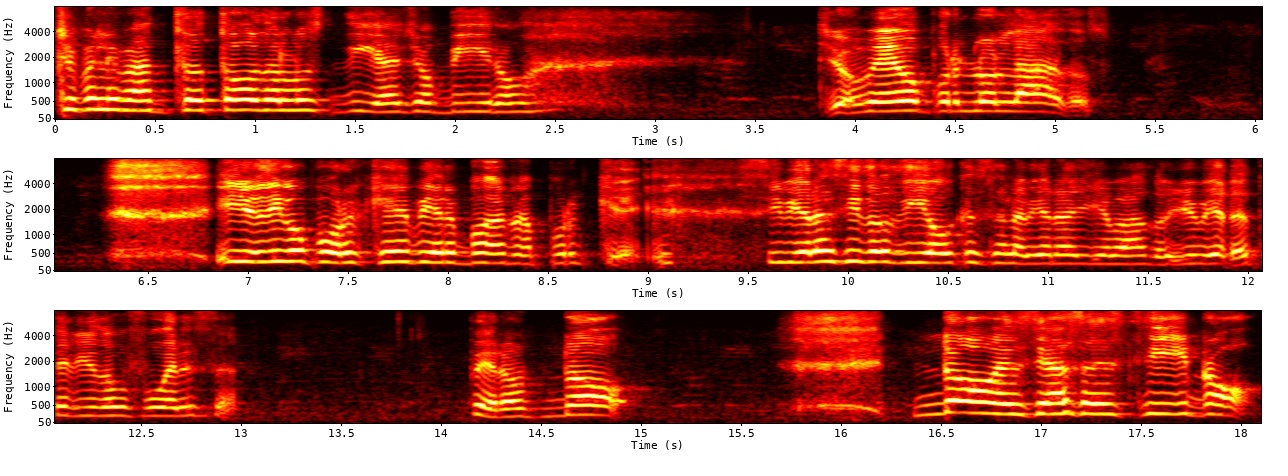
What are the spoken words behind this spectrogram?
Yo me levanto todos los días, yo miro. Yo veo por los lados. Y yo digo, ¿por qué mi hermana? Porque si hubiera sido Dios que se la hubiera llevado, yo hubiera tenido fuerza. Pero no. No, ese asesino.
